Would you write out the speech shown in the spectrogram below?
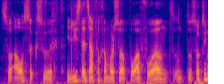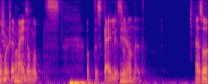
so ausgesucht. Ich da jetzt einfach einmal so ein paar vor und, und du sagst mir mal deine. Meinung, ob das, ob das geil ist Ja. oder nicht. Also,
